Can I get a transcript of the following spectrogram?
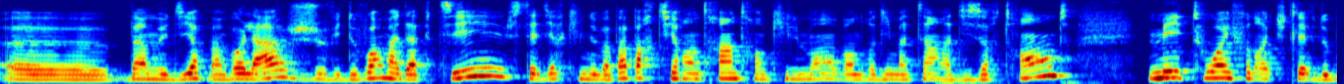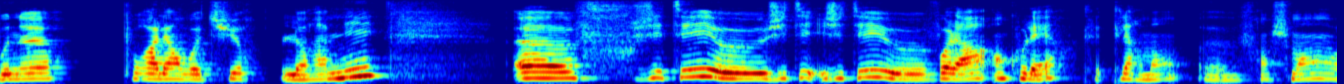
Euh, ben me dire ben voilà je vais devoir m'adapter c'est-à-dire qu'il ne va pas partir en train tranquillement vendredi matin à 10h30 mais toi il faudra que tu te lèves de bonne heure pour aller en voiture le ramener euh, j'étais j'étais j'étais voilà en colère clairement franchement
